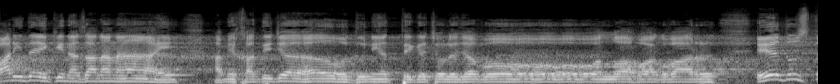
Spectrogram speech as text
পারি দেয় কিনা জানা নাই। আমি খাদিজাও দুনিয়ার থেকে চলে যাব। আল্লাহ আকবার। এ দুস্ত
